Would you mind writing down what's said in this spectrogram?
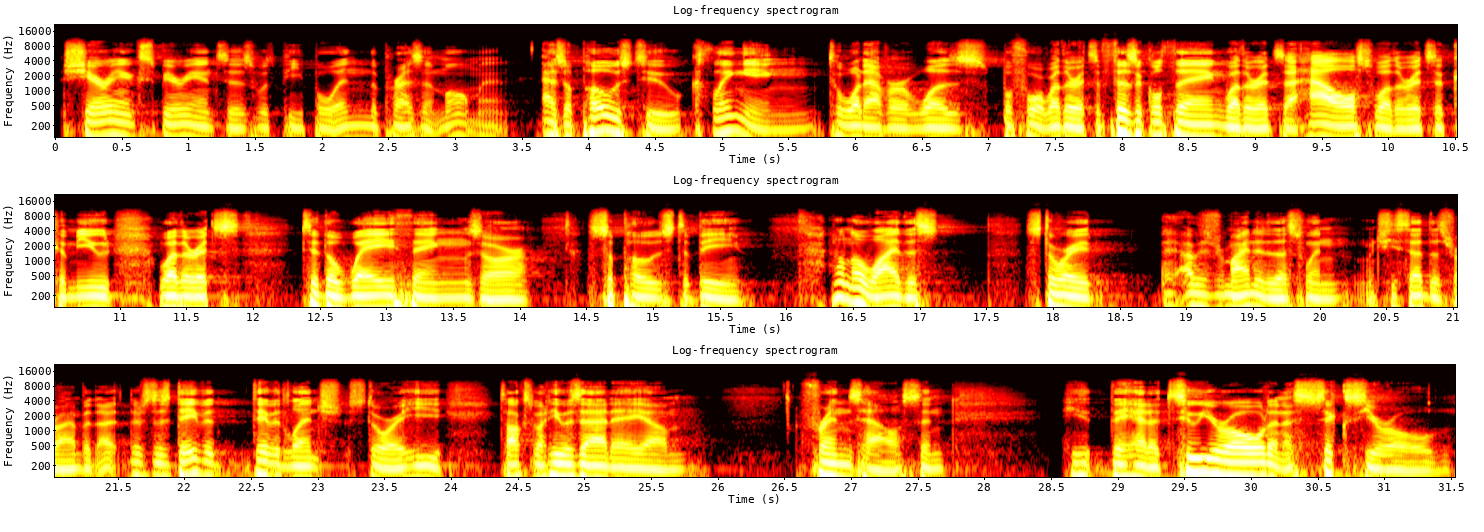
sharing experiences with people in the present moment, as opposed to clinging to whatever was before, whether it's a physical thing, whether it's a house, whether it's a commute, whether it's to the way things are supposed to be. I don't know why this story. I was reminded of this when, when she said this, Ryan. But I, there's this David David Lynch story. He talks about he was at a um, friend's house, and he, they had a two-year-old and a six-year-old,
